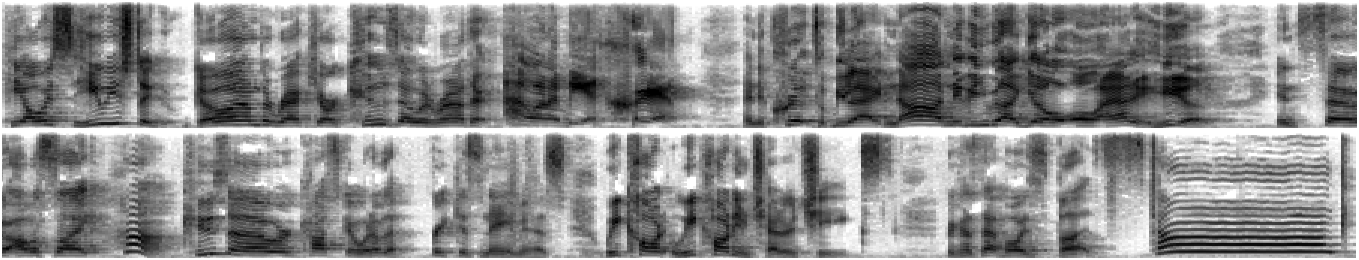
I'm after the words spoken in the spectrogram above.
he always he used to go on the rec yard. Kuzo would run out there. I want to be a crip, and the crips would be like, Nah, nigga, you gotta get all, all out of here. And so I was like, huh, Kuzo or Costco, whatever the freak his name is. We called we called him Cheddar Cheeks because that boy's butt stunk.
